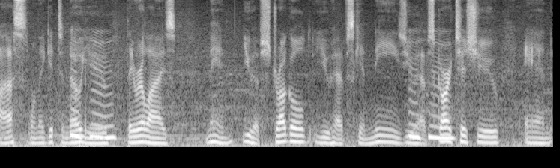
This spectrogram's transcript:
us, when they get to know you, Mhm. they realize, man, you have struggled, you have skinned knees, you have scar Mhm. tissue, and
